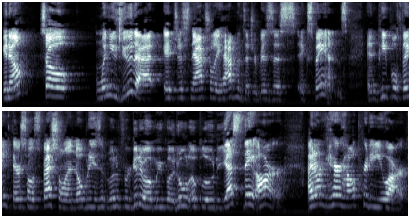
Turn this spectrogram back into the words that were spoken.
you know so when you do that, it just naturally happens that your business expands. And people think they're so special and nobody's to forget about me if I don't upload. Yes, they are. I don't care how pretty you are.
